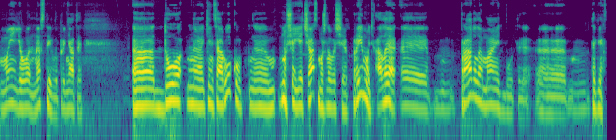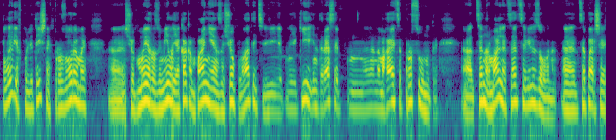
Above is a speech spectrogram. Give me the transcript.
Ми його не встигли прийняти. Е, до е, кінця року ну ще є час, можливо, ще приймуть, але е, правила мають бути е, таких впливів політичних прозорими, е, щоб ми розуміли, яка компанія за що платить, і які інтереси намагається просунути. Це нормально, це цивілізовано. Е, це перша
